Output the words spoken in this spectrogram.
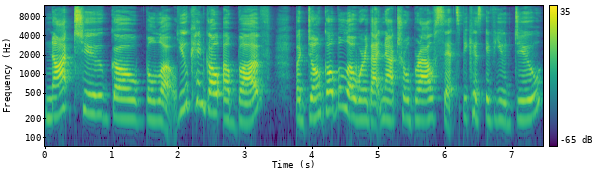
not to go below. You can go above but don't go below where that natural brow sits because if you do,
